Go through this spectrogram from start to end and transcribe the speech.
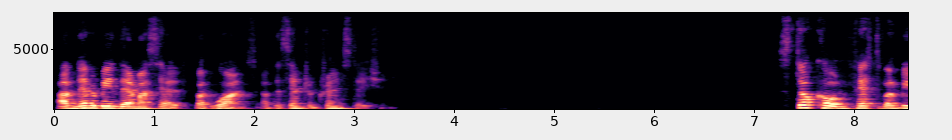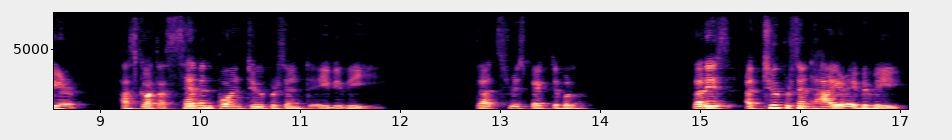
I've never been there myself, but once at the central train station. Stockholm Festival Beer has got a 7.2% ABV. That's respectable. That is a 2% higher ABV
